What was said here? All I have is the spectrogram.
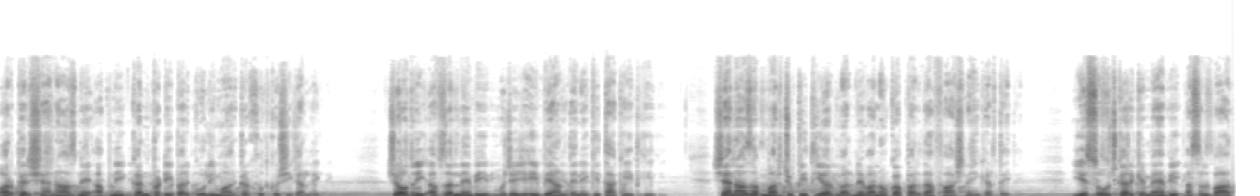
اور پھر شہناز نے اپنی کن پٹی پر گولی مار کر خودکشی کر لی۔ چودھری افضل نے بھی مجھے یہی بیان دینے کی تاکید کی۔ شہناز اب مر چکی تھی اور مرنے والوں کا پردہ فاش نہیں کرتے۔ یہ سوچ کر کہ میں بھی اصل بات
